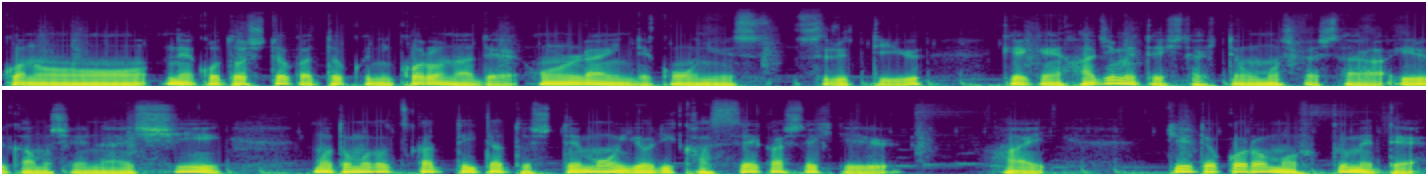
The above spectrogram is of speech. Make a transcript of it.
このね、今年とか特にコロナでオンラインで購入するっていう経験初めてした人ももしかしたらいるかもしれないし、もともと使っていたとしてもより活性化してきている。はい。っていうところも含めて、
